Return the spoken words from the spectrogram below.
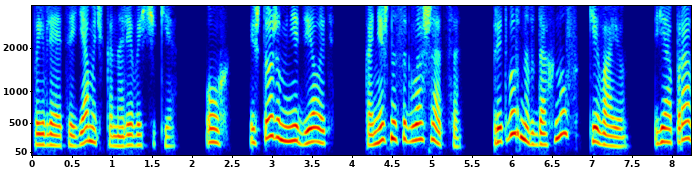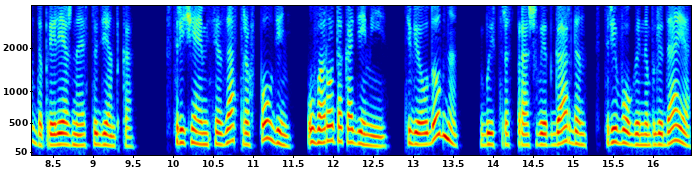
Появляется ямочка на левой щеке. Ох, и что же мне делать? Конечно, соглашаться. Притворно вздохнув, киваю. Я правда прилежная студентка. Встречаемся завтра в полдень у ворот академии. Тебе удобно? Быстро спрашивает Гарден, с тревогой наблюдая,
